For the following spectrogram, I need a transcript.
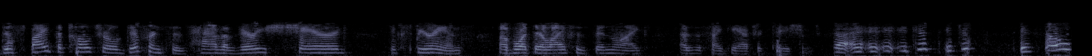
despite the cultural differences, have a very shared experience of what their life has been like as a psychiatric patient." Yeah, and it, it, it just it just is so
